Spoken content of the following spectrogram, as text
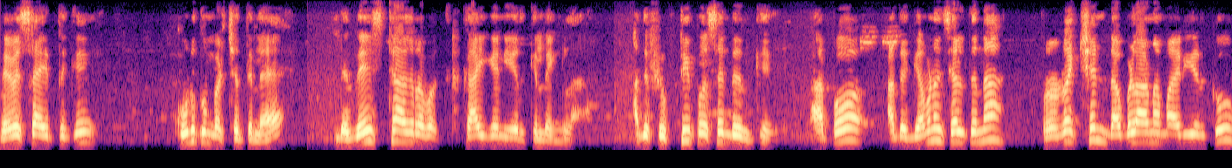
விவசாயத்துக்கு கொடுக்கும் பட்சத்தில் இந்த வேஸ்ட் ஆகிற காய்கனி இருக்கு இல்லைங்களா? அது ஃபிஃப்டி பர்சன்ட் இருக்குது அப்போது அது கவனம் செலுத்துனா ப்ரொடக்ஷன் டபுள் ஆன மாதிரி இருக்கும்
